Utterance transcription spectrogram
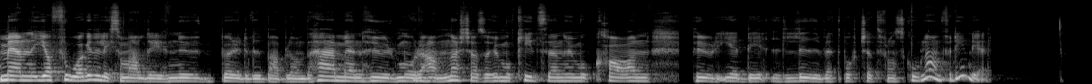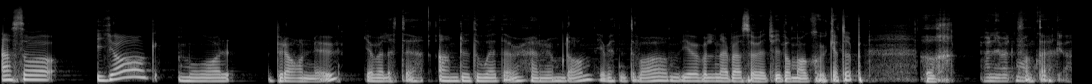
Men jag frågade liksom aldrig, nu började vi babbla om det här, men hur mår du annars? Alltså hur mår kidsen, hur mår Karn? Hur är det i livet bortsett från skolan för din del? Alltså, jag mår bra nu. Jag var lite under the weather häromdagen. Jag vet inte vad. Vi var väl nervösa över att vi var magsjuka typ. Ugh. Har ni varit magsjuka?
